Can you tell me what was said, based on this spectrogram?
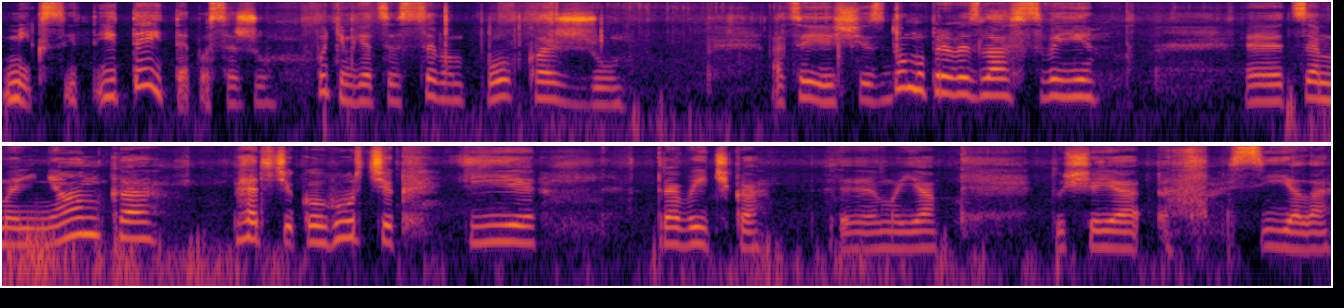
мікс. І те, і те посажу. Потім я це все вам покажу. А це я ще з дому привезла свої. Е, Це мельнянка, перчик, огурчик і травичка е, моя, ту, що я сіяла.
